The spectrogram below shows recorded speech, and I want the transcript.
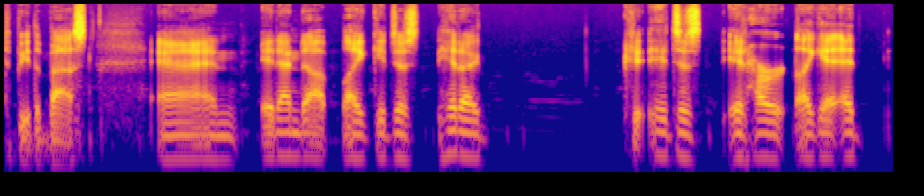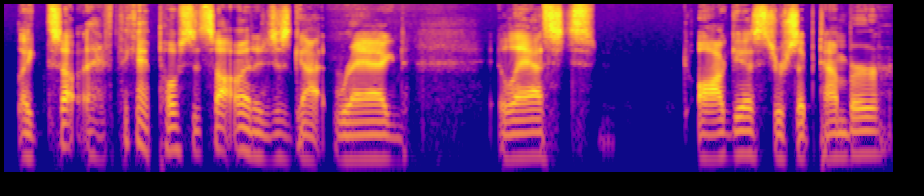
to be the best, and it ended up like it just hit a. It just it hurt like it, it like so, I think I posted something and it just got ragged last August or September,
